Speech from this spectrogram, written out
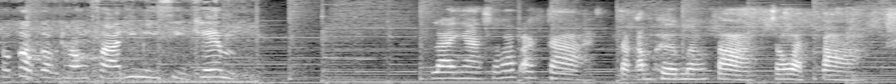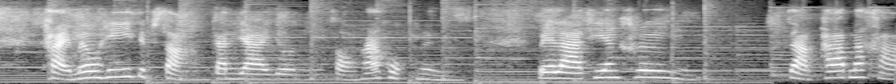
ประกอบกับท้องฟ้าที่มีสีเข้ม รายงานสภาพอากาศจากอำเภอเมืองตากจังหวัดตากถ่ายเมื่อวันที่ 23 กันยายน 2561 เวลาเที่ยงครึ่ง จากภาพนะคะ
